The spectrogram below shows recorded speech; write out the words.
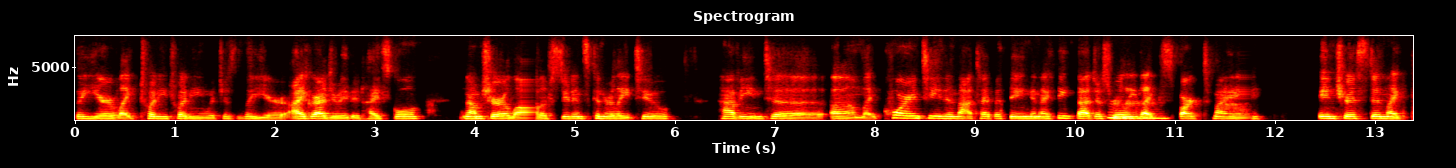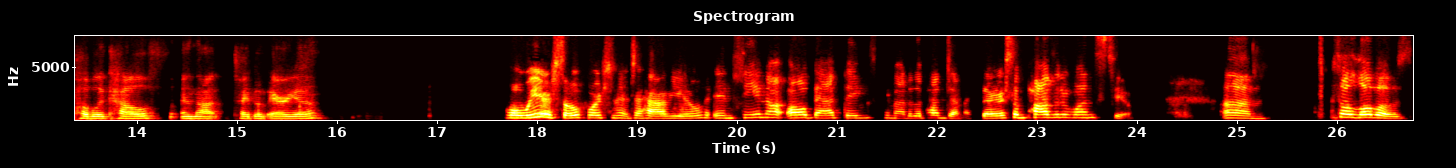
the year of like 2020, which is the year I graduated high school. And I'm sure a lot of students can relate to having to um, like quarantine and that type of thing. And I think that just really mm-hmm. like sparked my interest in like public health and that type of area. Well, we are so fortunate to have you. And seeing not all bad things came out of the pandemic. There are some positive ones too. Um, so Lobos,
